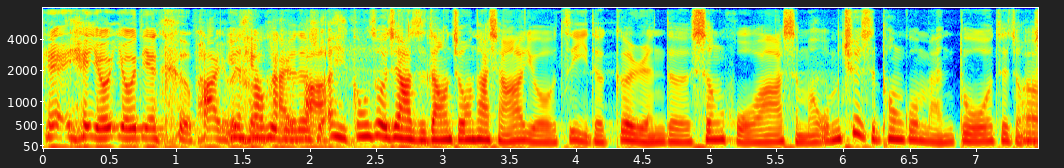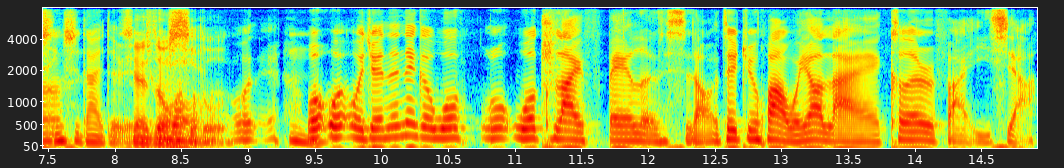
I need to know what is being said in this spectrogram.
也有有点可怕。因为他会觉得说，哎，工作价值当中，他想要有自己的个人的生活啊什么。我们确实碰过蛮多这种新时代的人。现在这么多，我我我我觉得那个 work work life balance 啊，这句话我要来 clarify 一下。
